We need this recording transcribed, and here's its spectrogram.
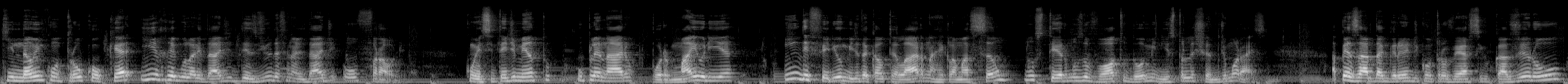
que não encontrou qualquer irregularidade, desvio da finalidade ou fraude. Com esse entendimento, o plenário, por maioria, indeferiu medida cautelar na reclamação nos termos do voto do ministro Alexandre de Moraes. Apesar da grande controvérsia que o caso gerou,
